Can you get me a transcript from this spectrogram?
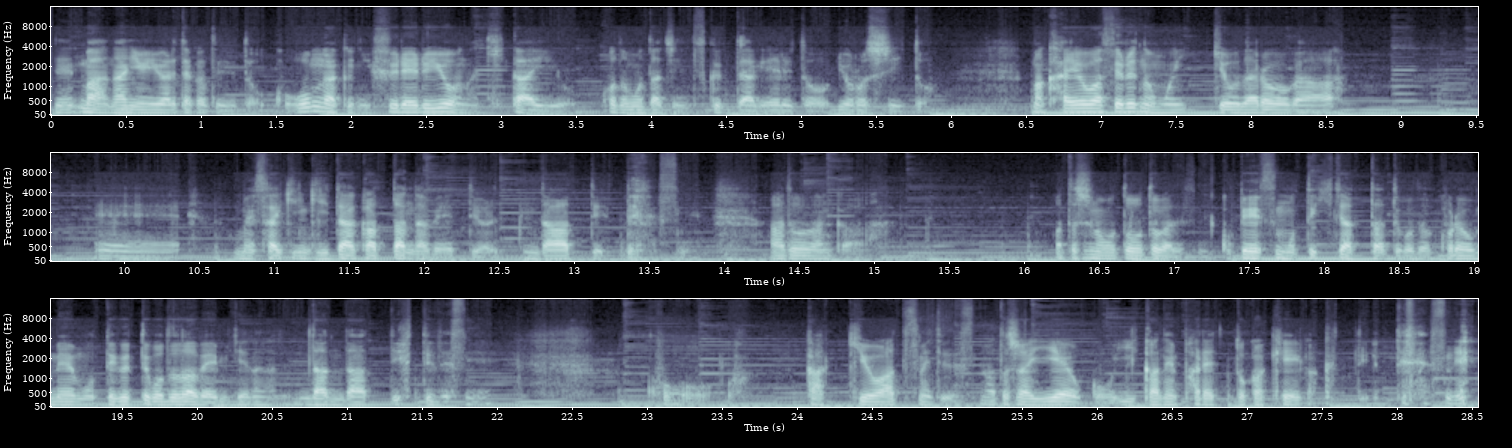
ー、でまあ何を言われたかというとこう音楽に触れるような機会を子どもたちに作ってあげるとよろしいと。まあ、通わせるのも一興だろうが、えー、お前最近ギター買ったんだべって言われて、んだって言ってですね、あとなんか、私の弟がですね、こうベース持ってきちゃったってことは、これおめえ持ってくってことだべみたいな、だんだって言ってですね、こう、楽器を集めてですね、私は家をこう、いい金パレット化計画って言ってですね、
